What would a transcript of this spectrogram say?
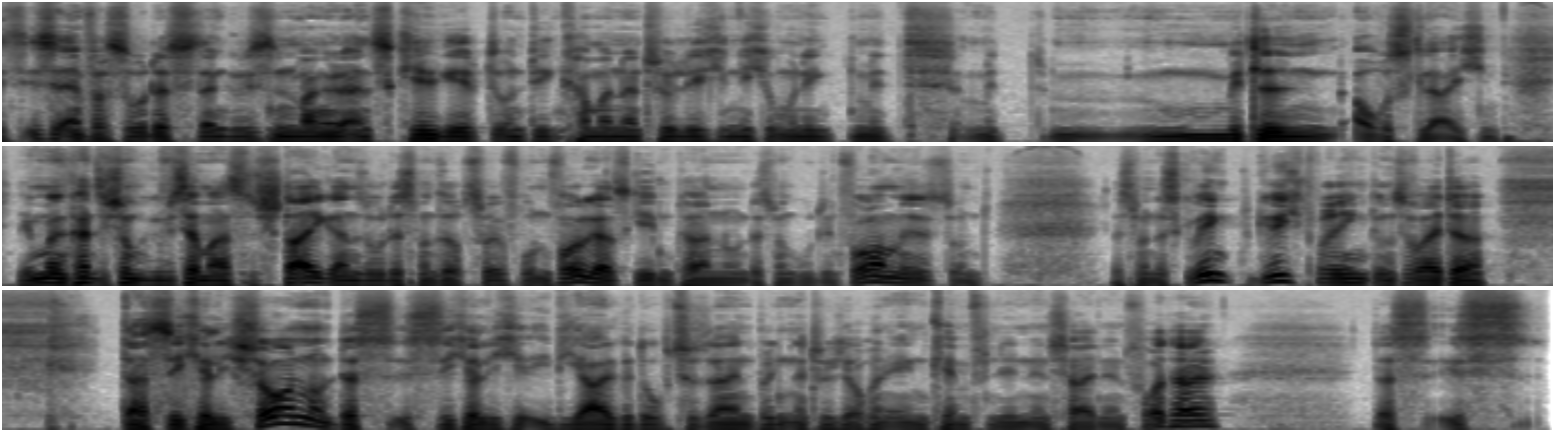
es ist einfach so, dass es einen gewissen Mangel an Skill gibt und den kann man natürlich nicht unbedingt mit, mit Mitteln ausgleichen. Man kann sich schon gewissermaßen steigern, so dass man auf zwölf Runden Vollgas geben kann und dass man gut in Form ist und dass man das Gewicht bringt und so weiter. Das sicherlich schon und das ist sicherlich ideal gedopt zu sein, bringt natürlich auch in den Kämpfen den entscheidenden Vorteil. Das ist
